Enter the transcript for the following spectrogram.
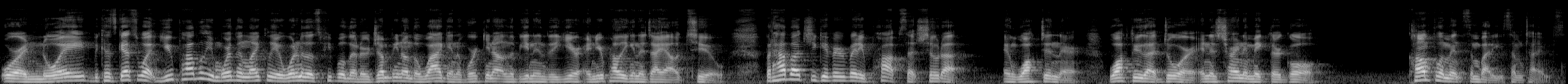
or annoyed, because guess what? You probably more than likely are one of those people that are jumping on the wagon of working out in the beginning of the year, and you're probably to die out too. But how about you give everybody props that showed up and walked in there, walked through that door, and is trying to make their goal? Compliment somebody sometimes.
